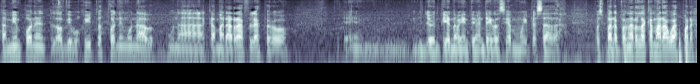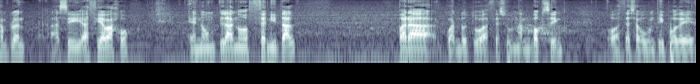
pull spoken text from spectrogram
También ponen los dibujitos, ponen una, cámara reflex, pero em, yo entiendo evidentemente que no sea muy pesada. Pues para poner la cámara web, por ejemplo, así hacia abajo, en un plano cenital, para cuando tú haces un unboxing o haces algún tipo de,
